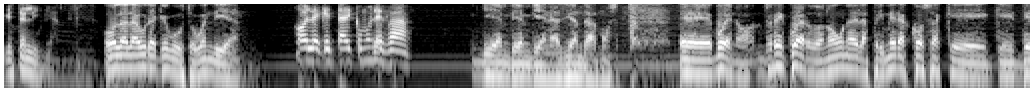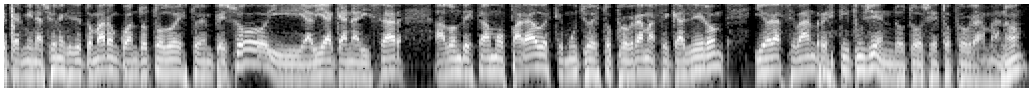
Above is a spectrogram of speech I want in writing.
que está en línea. Hola Laura, qué gusto, buen día. Hola, ¿qué tal? ¿Cómo les va? Bien, bien, bien, así andamos. Eh, bueno, recuerdo, ¿no? Una de las primeras cosas que, que, determinaciones que se tomaron cuando todo esto empezó y había que analizar a dónde estábamos parados es que muchos de estos programas se cayeron y ahora se van restituyendo todos estos programas, ¿no?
